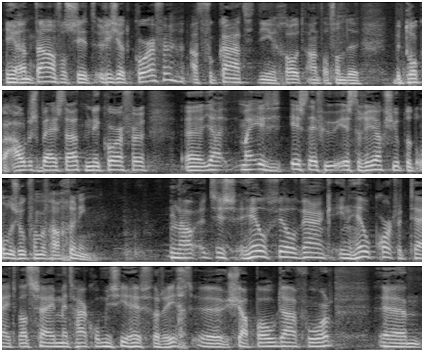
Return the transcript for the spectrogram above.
Hier aan tafel zit Richard Korver, advocaat die een groot aantal van de betrokken ouders bijstaat. Meneer Korver, uh, ja, maar eerst even uw eerste reactie op dat onderzoek van mevrouw Gunning. Nou, het is heel veel werk in heel korte tijd wat zij met haar commissie heeft verricht. Uh, chapeau daarvoor. Um,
